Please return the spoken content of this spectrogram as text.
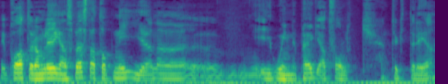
Vi pratade om ligans bästa topp 9 när, eh, i Winnipeg att folk tyckte det.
